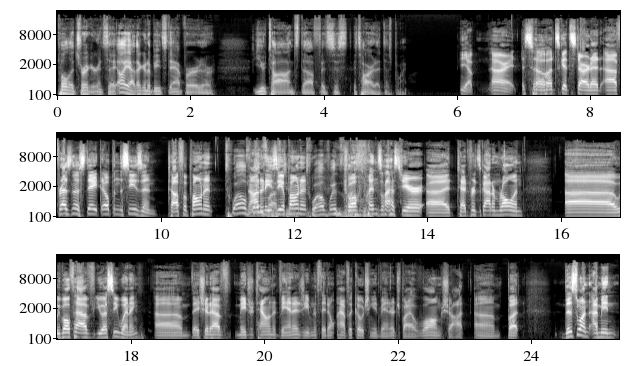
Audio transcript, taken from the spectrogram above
pull the trigger and say, "Oh yeah, they're going to beat Stanford or Utah and stuff." It's just it's hard at this point. Yep. All right. So let's get started. Uh, Fresno State to open the season. Tough opponent. Twelve, Not wins an easy last year. opponent. Twelve wins. 12 last year. wins last year. Uh, Tedford's got him rolling. Uh, we both have USC winning. Um, they should have major talent advantage, even if they don't have the coaching advantage by a long shot. Um, but this one, I mean,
